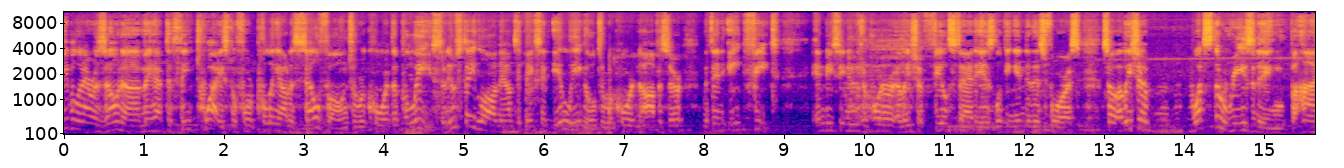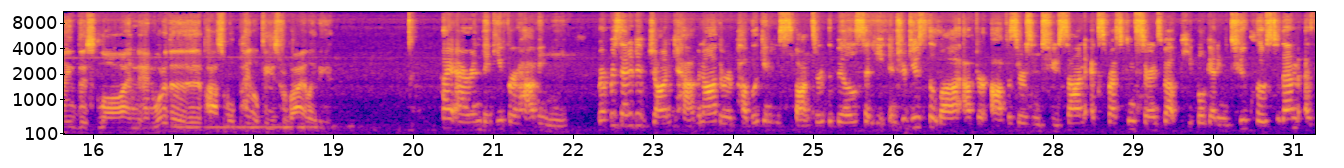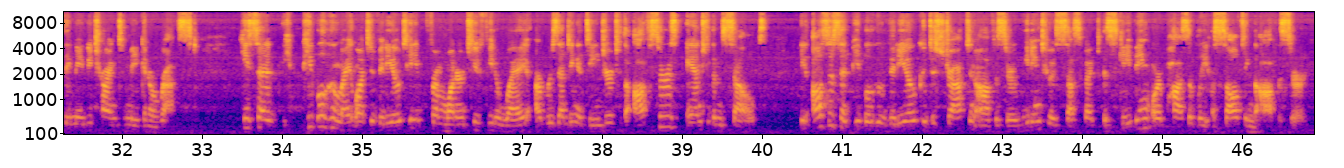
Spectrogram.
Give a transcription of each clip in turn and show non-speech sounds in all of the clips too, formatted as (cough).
People in Arizona may have to think twice before pulling out a cell phone to record the police. A new state law announced it makes it illegal to record an officer within eight feet. NBC News reporter Alicia Fieldstad is looking into this for us. So, Alicia, what's the reasoning behind this law and, and what are the possible penalties for violating it? Hi, Aaron. Thank you for having me. Representative John Kavanagh, the Republican who sponsored the bill, said he introduced the law after officers in Tucson expressed concerns about people getting too close to them as they may be trying to make an arrest. He said people who might want to videotape from one or two feet away are presenting a danger to the officers and to themselves. He also said people who video could distract an officer, leading to a suspect escaping or possibly assaulting the officer.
